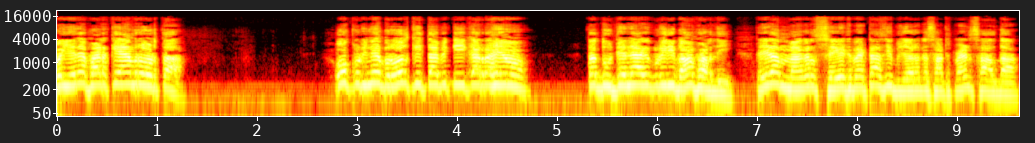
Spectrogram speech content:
ਭਈਏ ਨੇ ਫੜ ਕੇ ਐਮ ਰੋੜਤਾ ਉਹ ਕੁੜੀ ਨੇ ਵਿਰੋਧ ਕੀਤਾ ਵੀ ਕੀ ਕਰ ਰਹੇ ਹੋ? ਤਾਂ ਦੂਜੇ ਨੇ ਆ ਕੇ ਕੁੜੀ ਦੀ ਬਾਹ ਫੜ ਲਈ। ਤੇ ਜਿਹੜਾ ਮਗਰ ਸੇਠ ਬੈਠਾ ਸੀ, ਬਜ਼ੁਰਗ 60 65 ਸਾਲ ਦਾ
